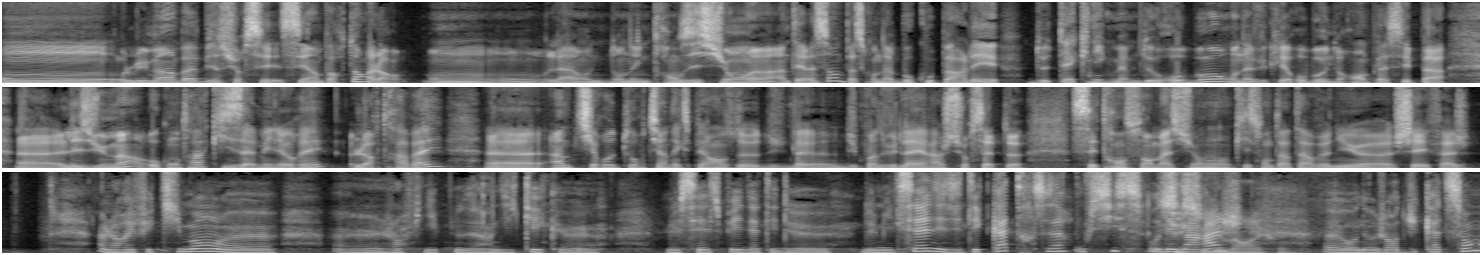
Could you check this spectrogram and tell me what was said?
on, l'humain, bah, bien sûr, c'est important. Alors on, là, on, a une transition intéressante parce qu'on a beaucoup parlé de techniques, même de robots. On a vu que les robots ne remplaçaient pas euh, les humains, au contraire qu'ils amélioraient leur travail. Euh, un petit retour, tiens, d'expérience du, point de vue de la RH sur cette, ces transformations qui sont intervenues euh, chez Eiffage. Alors effectivement, euh, Jean-Philippe nous a indiqué que le CSP datait de 2016. Ils étaient 4, c'est ça Ou 6 au démarrage, On est aujourd'hui 400,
